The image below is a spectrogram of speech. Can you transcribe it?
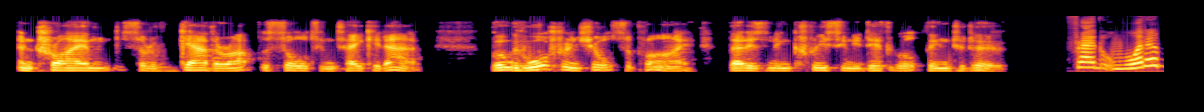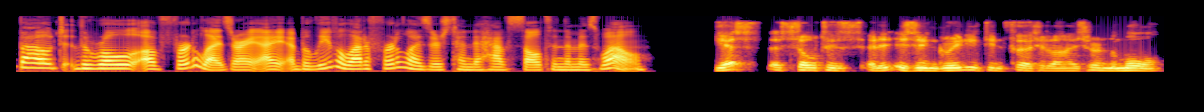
and try and sort of gather up the salt and take it out. But with water in short supply, that is an increasingly difficult thing to do. Fred, what about the role of fertilizer? I, I believe a lot of fertilizers tend to have salt in them as well. Yes, salt is, is an ingredient in fertilizer, and the more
